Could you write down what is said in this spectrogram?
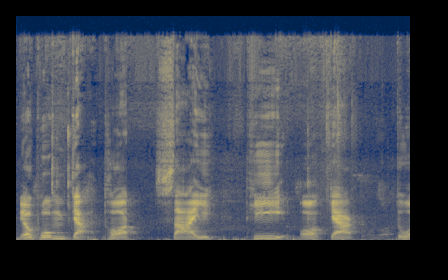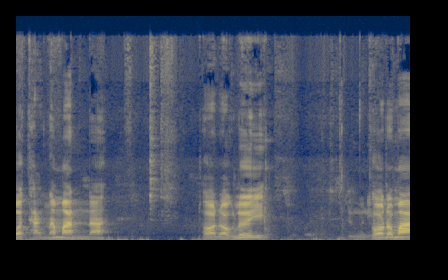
เดี๋ยวผมจะถอดสายที่ออกจากตัวถังน้ำมันนะ ถอดออกเลย ถอดออกมา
